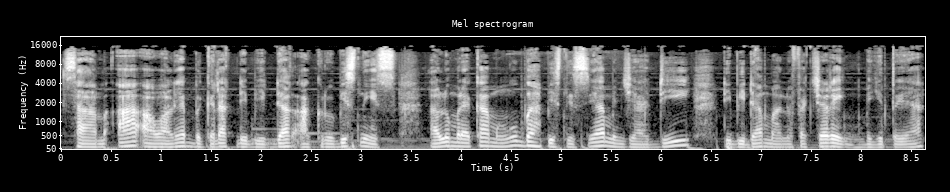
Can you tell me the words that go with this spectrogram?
saham A awalnya bergerak di bidang agrobisnis, lalu mereka mengubah bisnisnya menjadi di bidang manufacturing, begitu ya.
